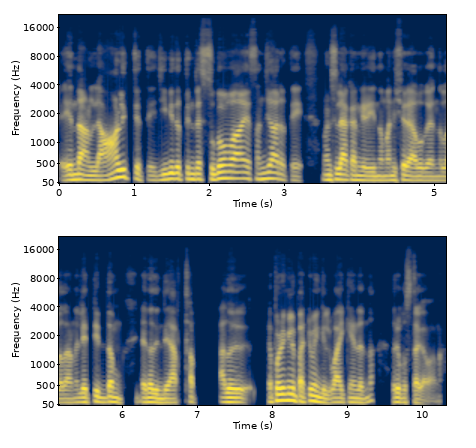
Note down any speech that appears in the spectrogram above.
എന്താണ് ലാളിത്യത്തെ ജീവിതത്തിന്റെ സുഗമമായ സഞ്ചാരത്തെ മനസ്സിലാക്കാൻ കഴിയുന്ന മനുഷ്യരാവുക എന്നുള്ളതാണ് ലെറ്റിഡം എന്നതിന്റെ അർത്ഥം. അത് എപ്പോഴെങ്കിലും പറ്റുമെങ്കിൽ വായിക്കേണ്ടുന്ന ഒരു പുസ്തകമാണ്.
